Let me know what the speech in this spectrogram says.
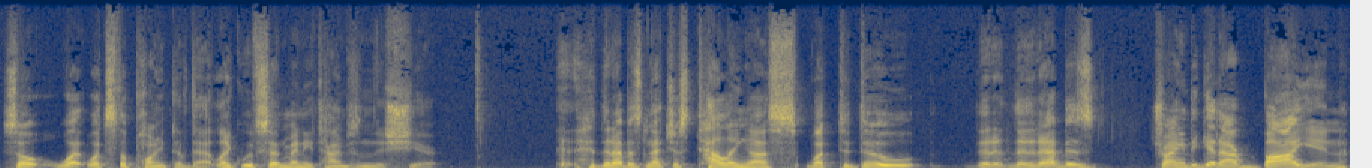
So what, what's the point of that? Like we've said many times in this year, the Rebbe is not just telling us what to do. The, the Rebbe is trying to get our buy-in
